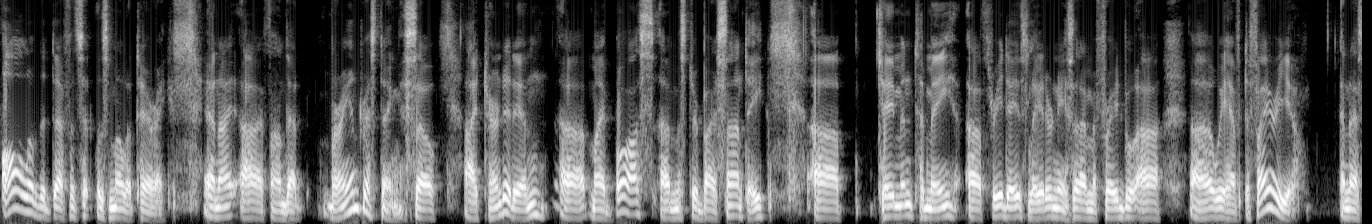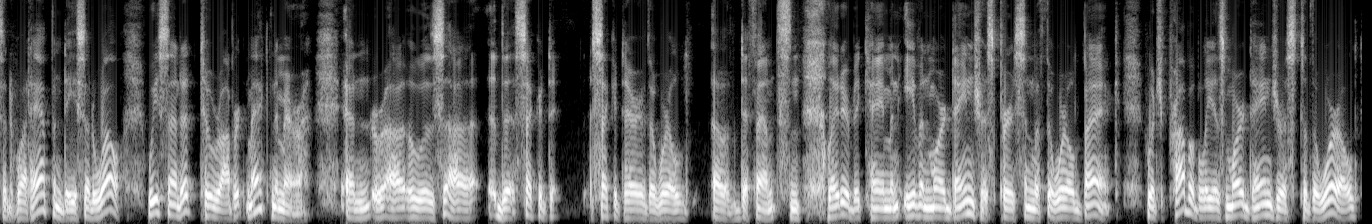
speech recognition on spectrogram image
All of the deficit was military. And I, I found that very interesting. So I turned it in. Uh, my boss, uh, Mr. Barsanti, uh, came in to me uh, three days later and he said, I'm afraid uh, uh, we have to fire you. And I said, what happened? He said, well, we sent it to Robert McNamara, and who was the secretary, Secretary of the World of Defense, and later became an even more dangerous person with the World Bank, which probably is more dangerous to the world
